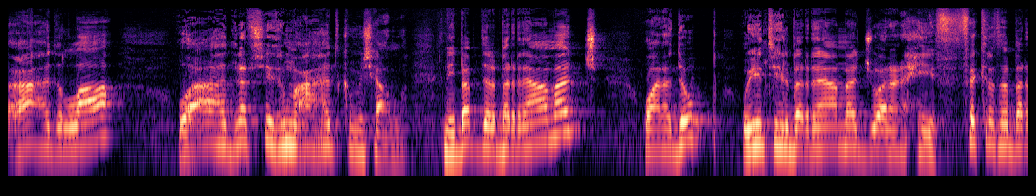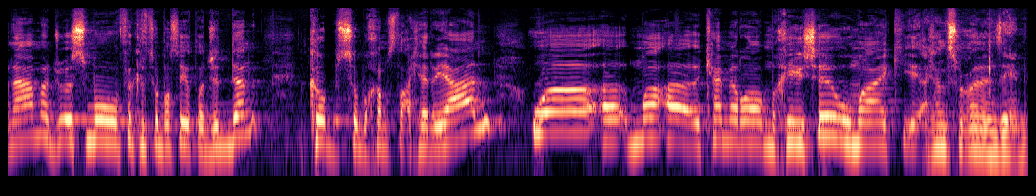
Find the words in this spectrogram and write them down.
أعاهد الله واعاهد نفسي ثم اعاهدكم إن شاء الله. إني ببدأ البرنامج وأنا دب وينتهي البرنامج وأنا نحيف. فكرة البرنامج واسمه فكرته بسيطة جدا. كوبس أبو 15 ريال وما كاميرا مخيسه ومايك عشان تسمعون زين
